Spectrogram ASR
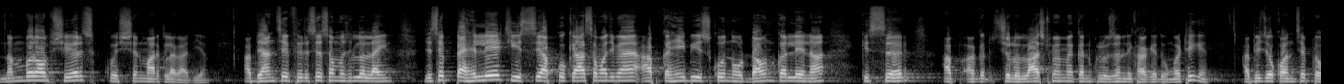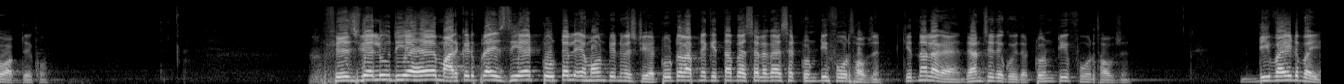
Number of shares question mark लगा दिया। अब ध्यान से फिर से समझ लो लाइन जैसे पहले चीज़ से आपको क्या समझ में आया, आप कहीं भी इसको नोट डाउन कर लेना कि सर आप अगर, चलो लास्ट में मैं कंक्लूजन लिखा के दूँगा, ठीक है? अभी जो कॉन्सेप्ट हो, आप देखो। फेस वैल्यू दिया है, मार्केट प्राइस दिया है टोटल अमाउंट इन्वेस्ट दिया टोटल आपने कितना पैसा लगाया? सर ट्वेंटी फोर थाउज़ेंड कितना लगाया ध्यान से देखो इधर twenty four thousand divide by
